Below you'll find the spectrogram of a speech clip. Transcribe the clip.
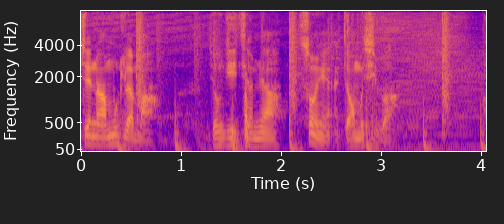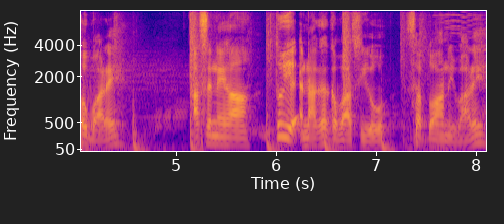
ကျင်နာမှုလက်မှာယုံကြည်ခြင်းများစွန့်ရင်အကြောင်းမရှိပါဟုတ်ပါတယ်အာဆင်နယ်ဟာသူ့ရဲ့အနာဂတ်ကဘာစီကိုဆက်သွားနေပါတယ်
